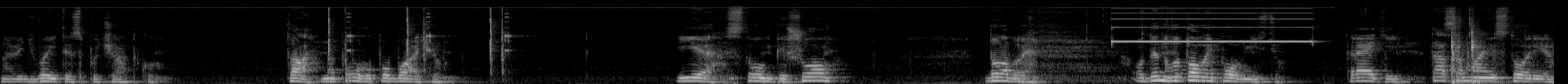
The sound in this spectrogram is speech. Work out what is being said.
Навіть вийти спочатку. Та, напругу побачив. Є, струм пішов. Добре. Один готовий повністю. Третій. Та сама історія.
